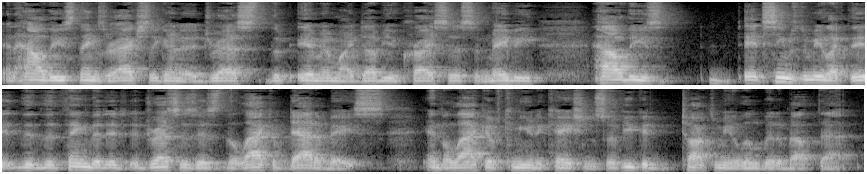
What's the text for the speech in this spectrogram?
and how these things are actually going to address the MMIW crisis and maybe how these, it seems to me like the, the, the thing that it addresses is the lack of database and the lack of communication. So if you could talk to me a little bit about that.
